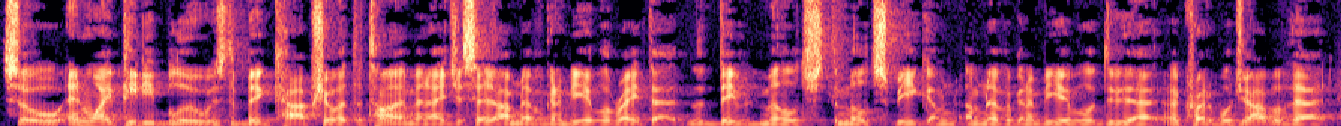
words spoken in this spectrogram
so NYPD Blue was the big cop show at the time, and I just said I'm never going to be able to write that. David Milch, the Milch speak. I'm I'm never going to be able to do that a credible job of that.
